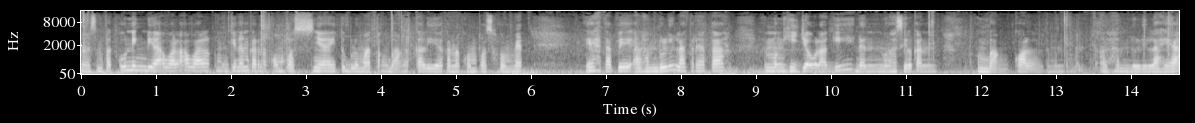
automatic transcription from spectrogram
Nah sempat kuning dia awal-awal kemungkinan karena komposnya itu belum matang banget kali ya karena kompos homemade. Ya tapi alhamdulillah ternyata menghijau lagi dan menghasilkan kembang kol teman-teman. Alhamdulillah ya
